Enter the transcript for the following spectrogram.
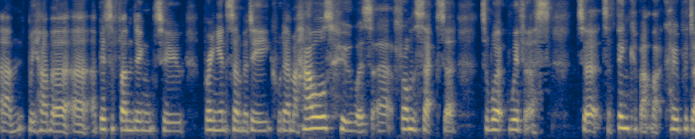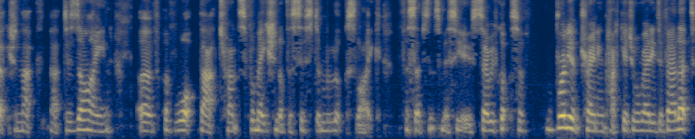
um, we have a, a, bit of funding to bring in somebody called Emma Howells, who was uh, from the sector, to work with us to, to think about that co-production, that, that design of, of what that transformation of the system looks like for substance misuse. So we've got some brilliant training package already developed,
